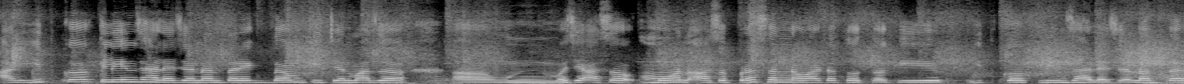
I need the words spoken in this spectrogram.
आणि इतकं क्लीन झाल्याच्यानंतर एकदम किचन माझं म्हणजे असं मन असं प्रसन्न वाटत होतं की इतकं क्लीन झाल्याच्यानंतर.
